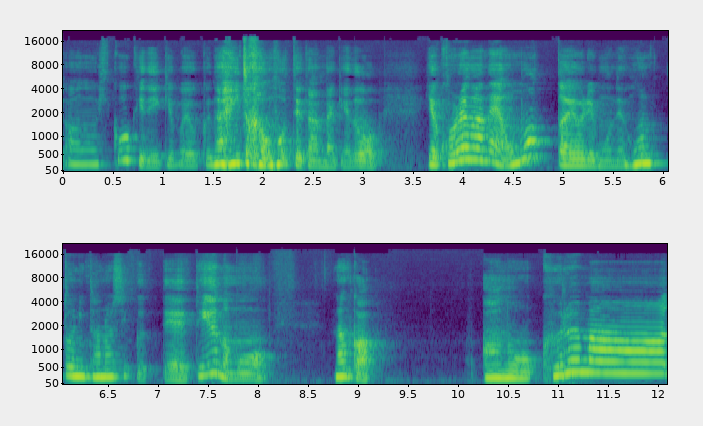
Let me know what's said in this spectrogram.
あの、飛行機で行けばよくないとか思ってたんだけど、 いや、これがね、思ったよりもね、本当に楽しくって、っていうのも、なんか、あの、車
